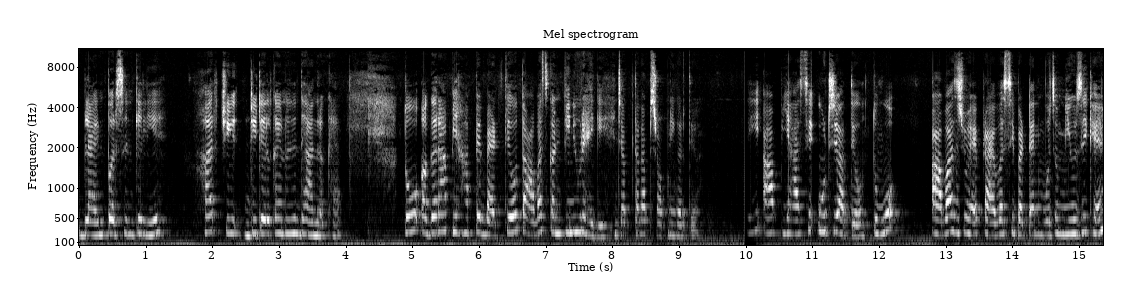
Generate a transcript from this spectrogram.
ब्लाइंड पर्सन के लिए। हर चीज़, डिटेल का इन्होंने ध्यान रखा है। तो अगर आप यहाँ पे बैठते हो तो आवाज़ कंटिन्यू रहेगी, जब तक आप स्टॉप नहीं करते हो। ही आप यहाँ से उठ जाते हो तो वो आवाज़ जो है प्राइवेसी बटन वो जो म्यूज़िक है,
